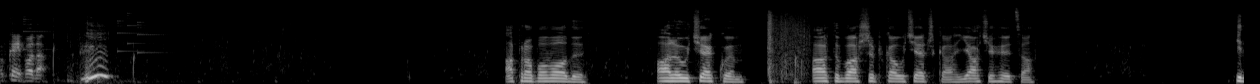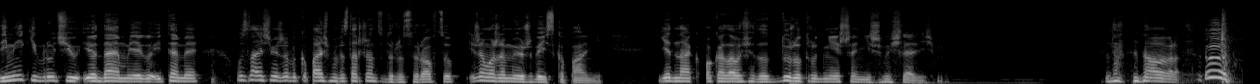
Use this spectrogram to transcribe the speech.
Okej, woda. A propos wody. Ale uciekłem. Ale to była szybka ucieczka. Ja cię chyca. Kiedy Miki wrócił i oddałem mu jego itemy, uznaliśmy, że wykopaliśmy wystarczająco dużo surowców i że możemy już wyjść z kopalni. Jednak okazało się to dużo trudniejsze niż myśleliśmy. No, no dobra. E!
